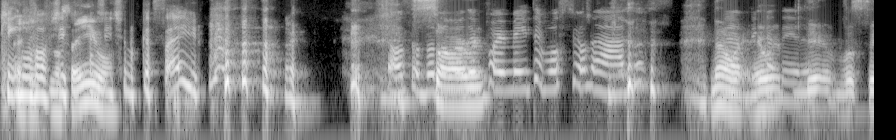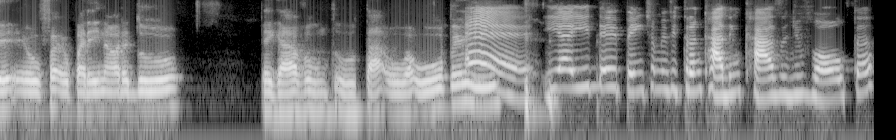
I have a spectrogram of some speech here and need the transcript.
Quem A gente não a saiu? A gente nunca saiu. Nossa, eu dou meu depoimento emocionada. Não, Não, eu, você, eu, eu parei na hora do. Pegava um- o, o, o Uber e. É, e aí, de repente, eu me vi trancada em casa de volta.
